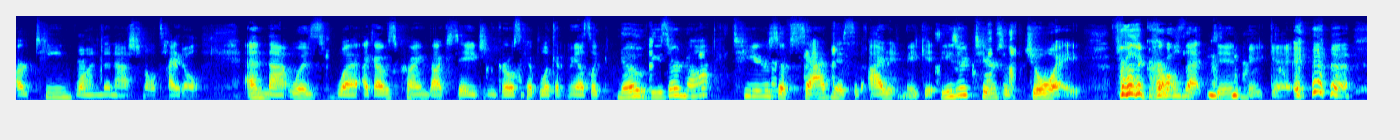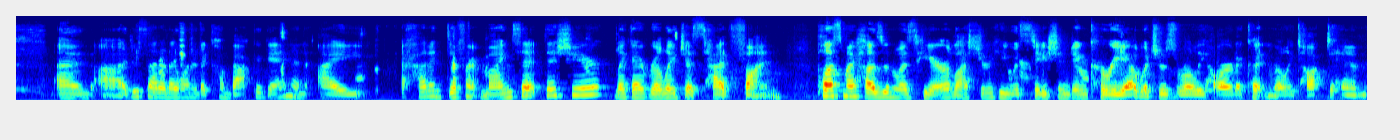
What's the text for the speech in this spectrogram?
our team won the national title, and that was what like I was crying backstage, and girls kept looking at me. I was like, no, these are not tears of sadness that I didn't make it. These are tears of joy for the girls that did make it. and I decided I wanted to come back again, and I had a different mindset this year. Like I really just had fun. Plus, my husband was here last year. He was stationed in Korea, which was really hard. I couldn't really talk to him,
